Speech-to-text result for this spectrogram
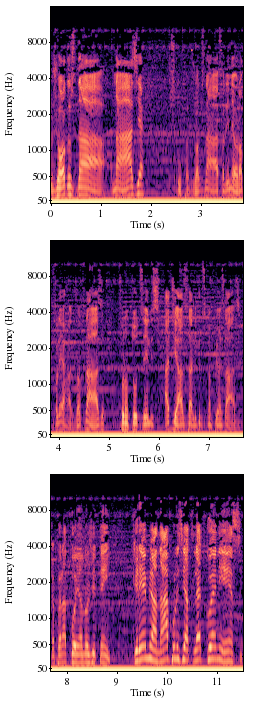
jogos na, na Ásia, desculpa, jogos na Ásia, falei na Europa, falei errado, jogos na Ásia, foram todos eles adiados da Liga dos Campeões da Ásia. Campeonato Goiano hoje tem Grêmio Anápolis e Atlético Goianiense.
